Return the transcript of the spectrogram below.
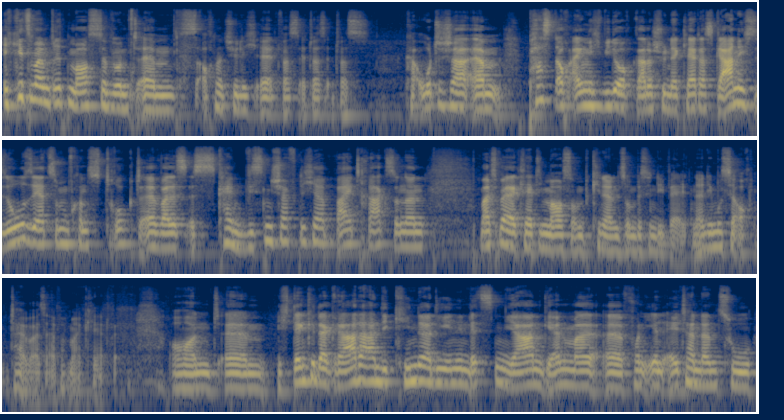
Ich gehe zu meinem dritten Maustipp und ähm, das ist auch natürlich äh, etwas, etwas, etwas chaotischer. Ähm, passt auch eigentlich, wie du auch gerade schön erklärt hast, gar nicht so sehr zum Konstrukt, äh, weil es ist kein wissenschaftlicher Beitrag, sondern manchmal erklärt die Maus und Kindern so ein bisschen die Welt. Ne? Die muss ja auch teilweise einfach mal erklärt werden. Und ähm, ich denke da gerade an die Kinder, die in den letzten Jahren gerne mal äh, von ihren Eltern dann zu,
